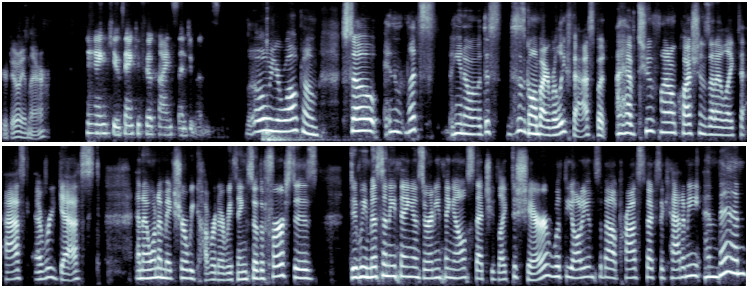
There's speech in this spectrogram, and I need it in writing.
you're doing there. Thank you. Thank you for your kind sentiments oh you're welcome. So and let's you know this this is going by really fast but i have two final questions that i like to ask every guest and i want to make sure we covered everything. So the first is did we miss anything? Is there anything else that you'd like to share with the audience about prospects academy? And then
